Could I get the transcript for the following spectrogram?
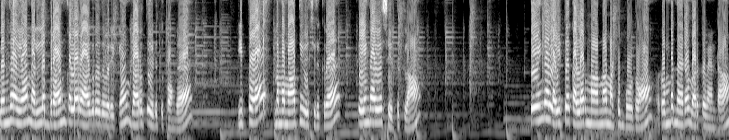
வெங்காயம் நல்ல ப்ரௌன் கலர் ஆகுறது வரைக்கும் வறுத்து எடுத்துக்கோங்க. இப்போ நம்ம மாற்றி வச்சிருக்கிற தேங்காயை சேர்த்துக்கலாம். தேங்காய் லைட்டாக கலர் மாறினா மட்டும் போதும். ரொம்ப நேரம் வறுக்க வேண்டாம்.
